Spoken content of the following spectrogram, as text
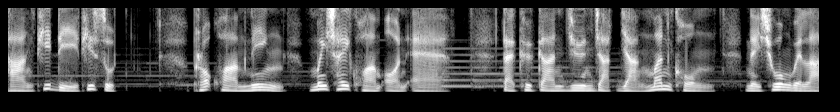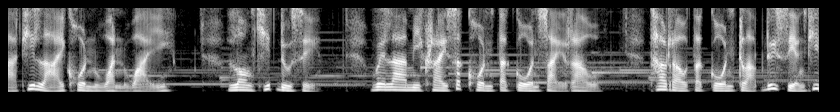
ทางที่ดีที่สุด เพราะความนิ่งไม่ใช่ความอ่อนแอ แต่คือการยืนหยัดอย่างมั่นคง ในช่วงเวลาที่หลายคนหวั่นไหว ลองคิดดูสิ เวลามีใครสักคนตะโกนใส่เรา ถ้าเราตะโกนกลับด้วยเสียงที่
